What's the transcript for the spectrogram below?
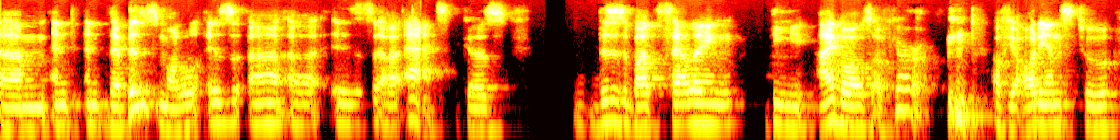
um, and and their business model is uh, uh, is uh, ads because this is about selling the eyeballs of your of your audience to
